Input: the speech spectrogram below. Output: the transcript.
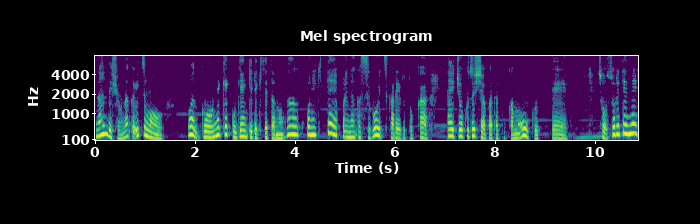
なんでしょう、なんかいつもは、こうね、結構元気で来てたのが、ここに来て、やっぱりなんかすごい疲れるとか、体調崩しちゃう方とかも多くって、そう、それでね、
